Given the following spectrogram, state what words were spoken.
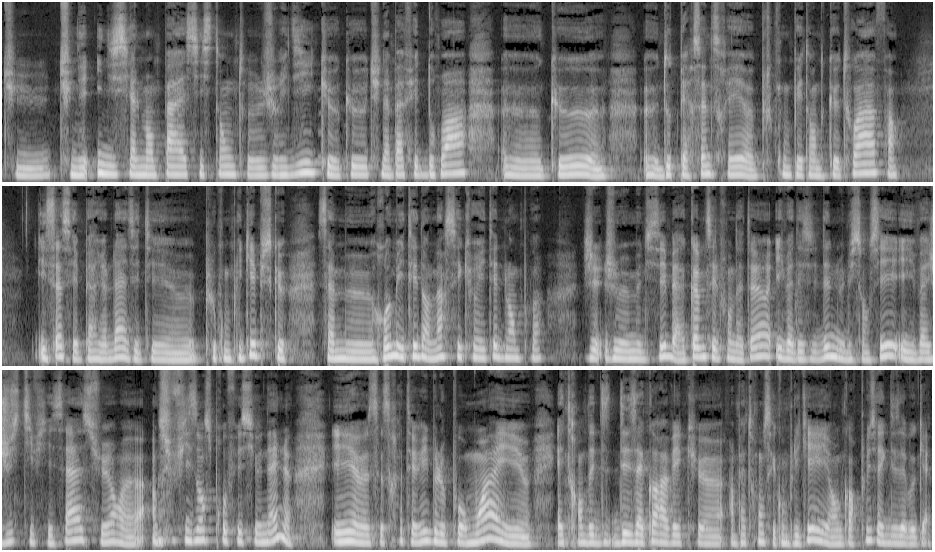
tu, tu n'es initialement pas assistante juridique, que tu n'as pas fait de droit, euh, que euh, d'autres personnes seraient plus compétentes que toi. Enfin, et ça, ces périodes-là, elles étaient euh, plus compliquées puisque ça me remettait dans l'insécurité de l'emploi. Je, je, me disais, bah, comme c'est le fondateur, il va décider de me licencier et il va justifier ça sur euh, insuffisance professionnelle et euh, ça sera terrible pour moi et être en désaccord avec un patron, c'est compliqué et encore plus avec des avocats.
